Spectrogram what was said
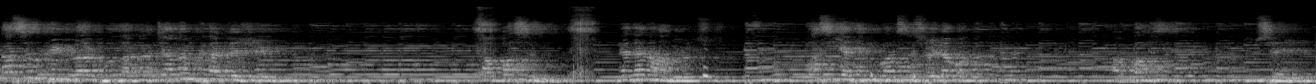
Nasıl kıydılar kollarına canım kardeşim? Abbas'ım, neden ağlıyorsun? Vasiyetin varsa söyle bana. Abbas, Hüseyin.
